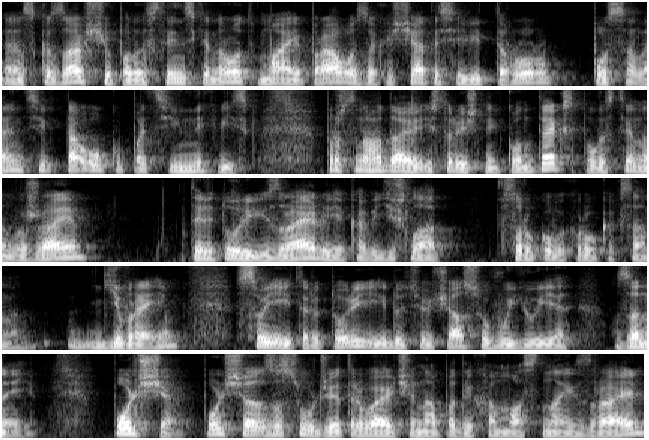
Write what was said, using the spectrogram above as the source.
е, сказав, що палестинський народ має право захищатися від терору поселенців та окупаційних військ. Просто нагадаю історичний контекст. Палестина вважає територію Ізраїлю, яка відійшла в 40-х роках саме євреям своєї території і до цього часу воює за неї. Польща. Польща засуджує триваючі напади Хамас на Ізраїль.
